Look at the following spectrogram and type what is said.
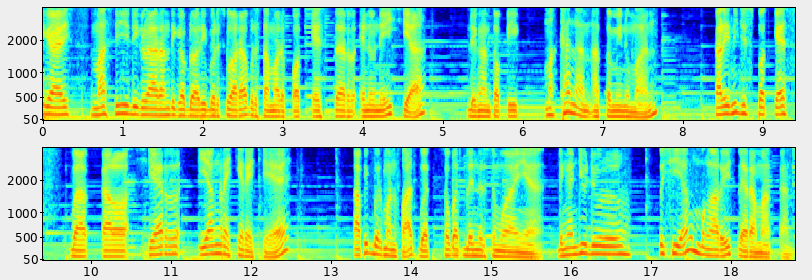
guys, masih di gelaran 30 hari bersuara bersama The Podcaster Indonesia dengan topik makanan atau minuman. Kali ini Jus Podcast bakal share yang receh-receh tapi bermanfaat buat sobat blender semuanya dengan judul Usia Mempengaruhi Selera Makan.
